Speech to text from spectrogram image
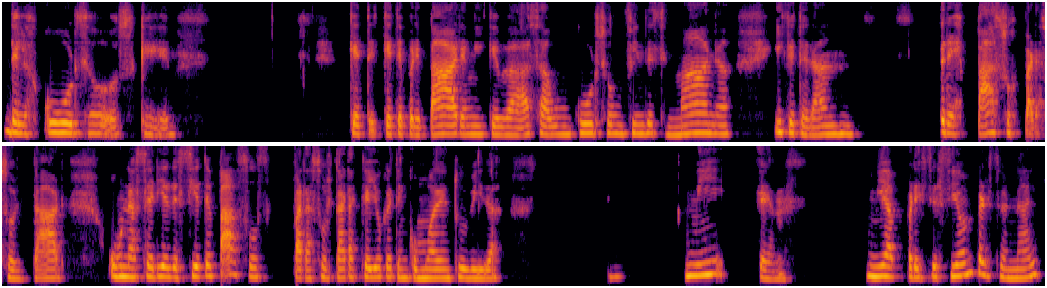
de los cursos que, que, te, que te preparan y que vas a un curso un fin de semana y que te dan tres pasos para soltar, una serie de siete pasos para soltar aquello que te incomoda en tu vida. Mi, em, mi apreciación personal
